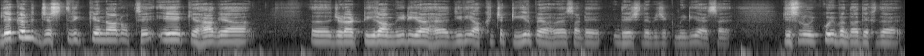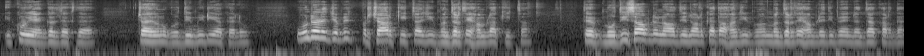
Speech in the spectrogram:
ਲੇਕਿਨ ਜਿਸ ਤਰੀਕੇ ਨਾਲ ਉੱਥੇ ਇਹ ਕਿਹਾ ਗਿਆ ਜਿਹੜਾ ਟੀਰਾ ਮੀਡੀਆ ਹੈ, ਜਿਹਦੀ ਅੱਖ 'ਚ ਟੀਰ ਪਿਆ ਹੋਇਆ ਸਾਡੇ ਦੇਸ਼ ਦੇ ਵਿੱਚ ਇੱਕ ਮੀਡੀਆ ਐਸਾ ਹੈ, ਜਿਸ ਨੂੰ ਇੱਕੋ ਹੀ ਬੰਦਾ ਦਿਖਦਾ ਹੈ, ਇੱਕੋ ਹੀ ਐਂਗਲ ਦਿਖਦਾ ਹੈ। ਚਾਹੇ ਉਹਨੂੰ ਗੋਦੀ ਮੀਡੀਆ ਕਹਿ ਲਓ। ਉਹਨਾਂ ਨੇ ਜਿਵੇਂ ਪ੍ਰਚਾਰ ਕੀਤਾ ਜੀ, ਮੰਦਰ ਤੇ ਹਮਲਾ ਕੀਤਾ। ਤੇ ਮੋਦੀ ਸਾਹਿਬ ਨੇ ਨਾਲ ਦੀ ਨਾਲ ਕਹਤਾ, ਹਾਂਜੀ ਮੰਦਰ ਦੇ ਹਮਲੇ ਦੀ ਮੈਂ ਨਿੰਦਾ ਕਰਦਾ।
